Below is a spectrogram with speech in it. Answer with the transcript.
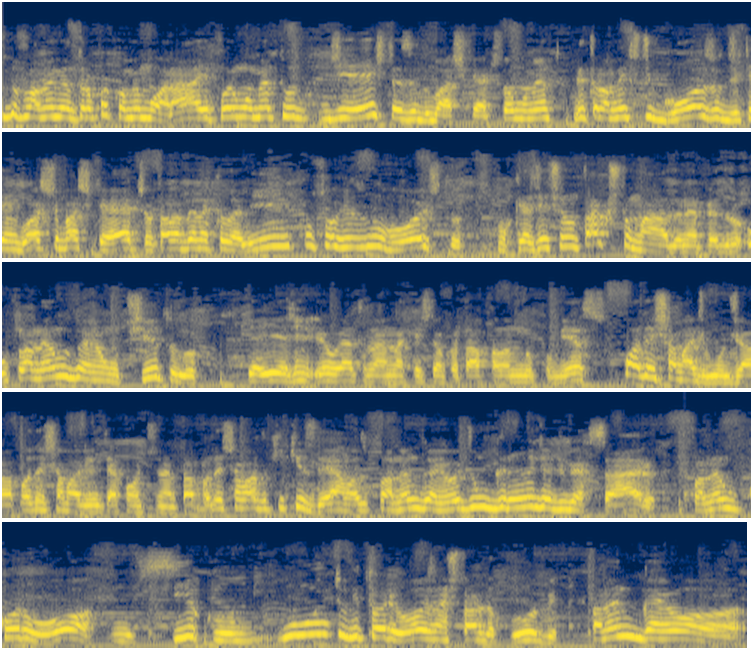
o do Flamengo entrou para comemorar e foi um momento de êxtase do basquete, foi um momento literalmente de gozo de quem gosta de basquete. Eu tava vendo aquilo ali com um sorriso no rosto, porque a gente não está acostumado, né, Pedro? O Flamengo ganhou um título, e aí gente, eu entro na, questão que eu estava falando no começo. Podem chamar de Mundial, podem chamar de Intercontinental, podem chamar do que quiser, mas o Flamengo ganhou de um grande adversário. O Flamengo coroou um ciclo muito vitorioso na história do clube. O Flamengo ganhou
